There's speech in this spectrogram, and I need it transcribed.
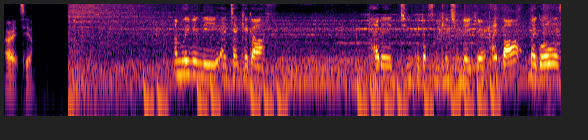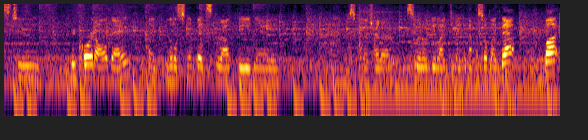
All right, see ya. I'm leaving the EdTech kickoff headed to pick up some kids from daycare. I thought my goal was to record all day, like little snippets throughout the day, just kind of try to see what it would be like to make an episode like that. But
